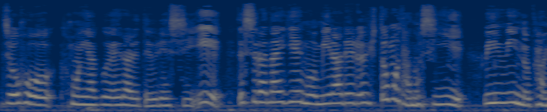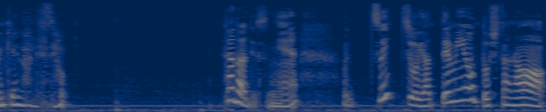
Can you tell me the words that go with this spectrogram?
情報翻訳を得られて嬉しい。で、知らないゲームを見られる人も楽しい。ウィンウィンの関係なんですよ。ただですね、ツイッチをやってみようとしたら、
